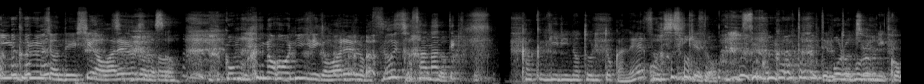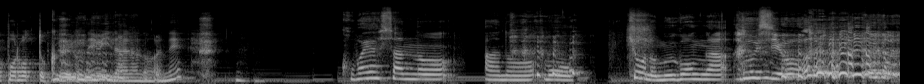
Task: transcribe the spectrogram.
インクルージョンで石が割れるのと五目のおにぎりが割れるのがすごい重なってきて角切りの鶏とかね美味しいけどそこから食べてる途中にこうポロッとくるよねみたいなのがね。小林さんのあのもう今日の無言がどうしよう。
